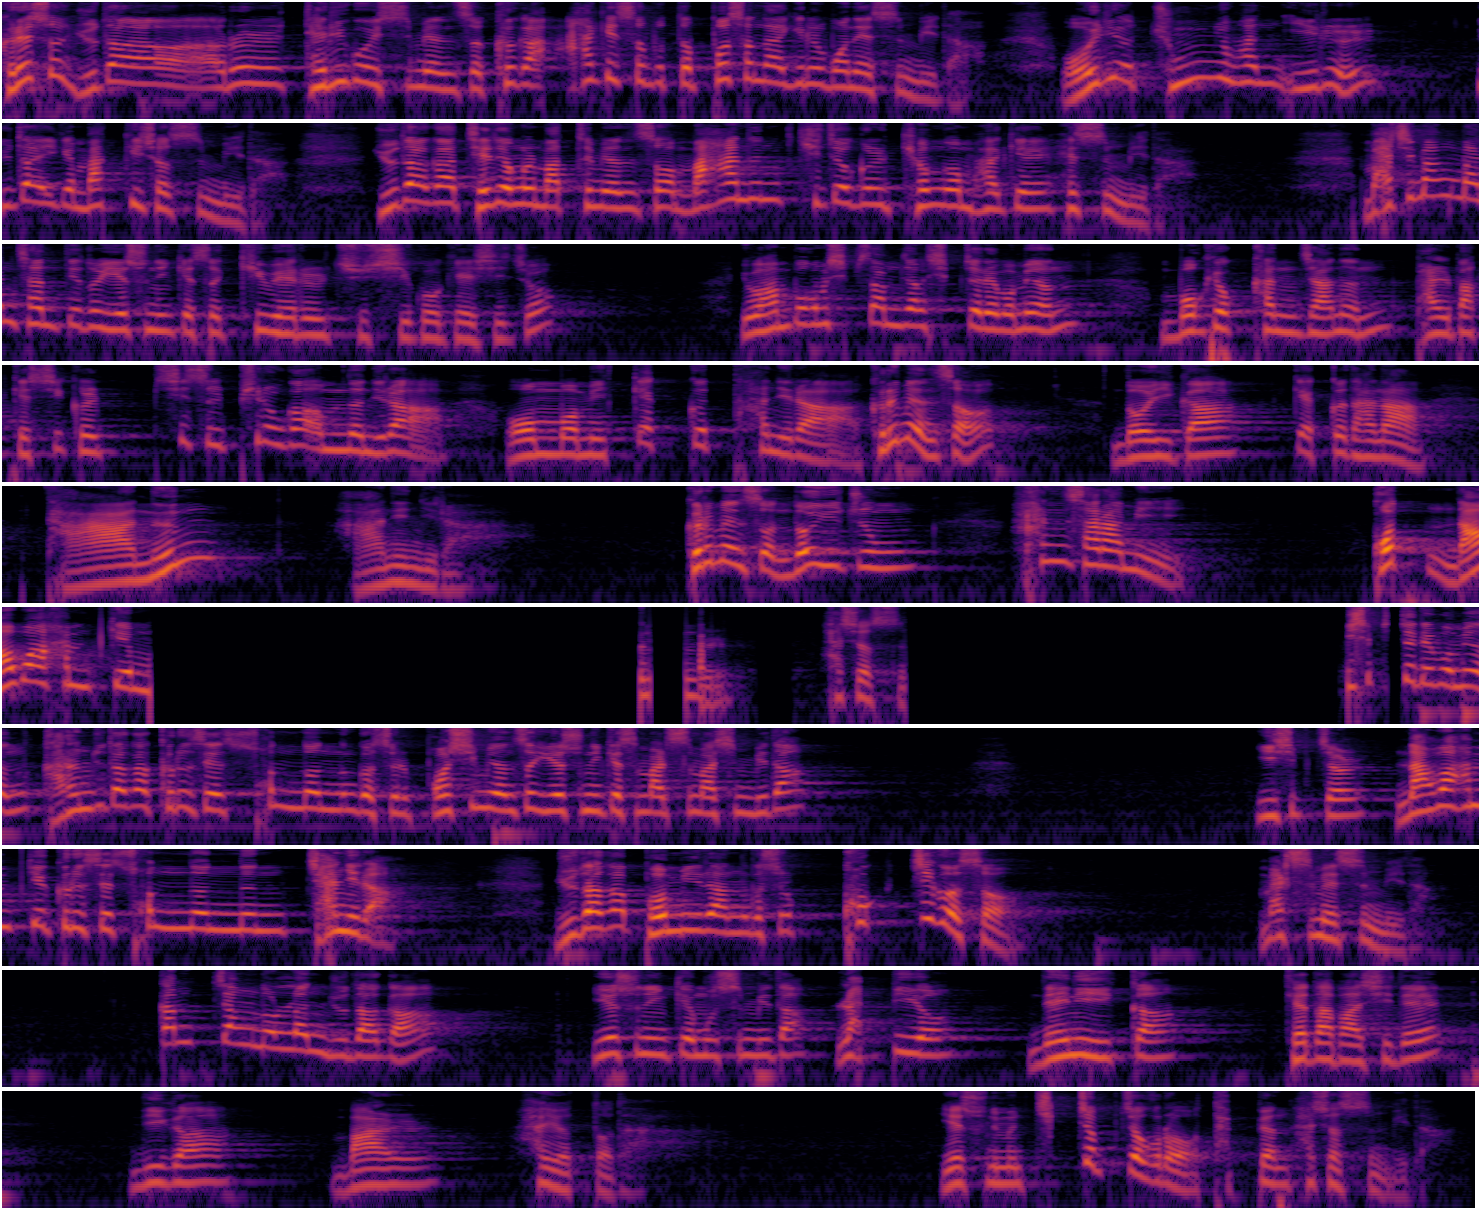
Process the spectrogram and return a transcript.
그래서 유다를 데리고 있으면서 그가 악에서부터 벗어나기를 원했습니다. 오히려 중요한 일을 유다에게 맡기셨습니다. 유다가 재정을 맡으면서 많은 기적을 경험하게 했습니다. 마지막 만찬 때도 예수님께서 기회를 주시고 계시죠. 요한복음 13장 10절에 보면 목욕한 자는 발밖에 씻을, 씻을 필요가 없느니라 온몸이 깨끗하니라 그러면서 너희가 깨끗하나 다는 아니니라 그러면서 너희 중 한 사람이 곧 나와 함께 하셨습니다. 20절에 보면 가룟 유다가 그릇에 손 넣는 것을 보시면서 예수님께서 말씀하십니다. 20절 나와 함께 그릇에 손 넣는 자니라 유다가 범인이라는 것을 콕 찍어서 말씀했습니다. 깜짝 놀란 유다가 예수님께 묻습니다. 랍비여 내니이까 대답하시되 네가 말하였도다. 예수님은 직접적으로 답변하셨습니다.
